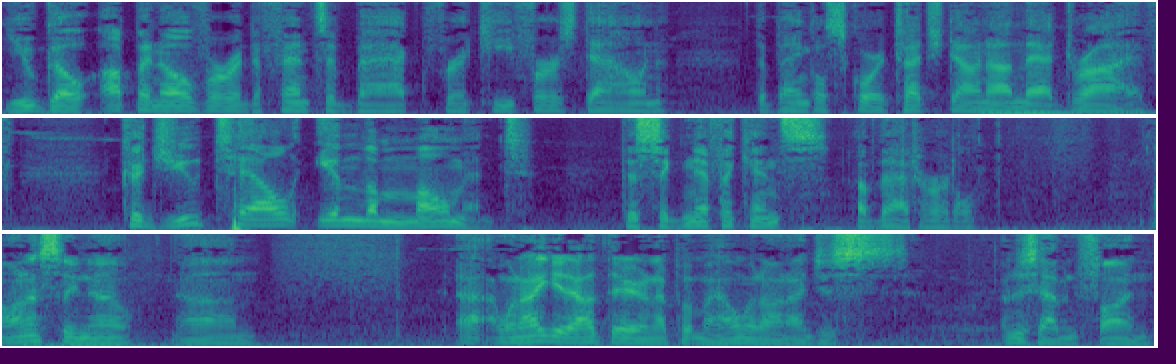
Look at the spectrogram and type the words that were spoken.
You go up and over a defensive back for a key first down. The Bengals score a touchdown on that drive. Could you tell in the moment the significance of that hurdle? Honestly, no. Um, when I get out there and I put my helmet on, I just I'm just having fun.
